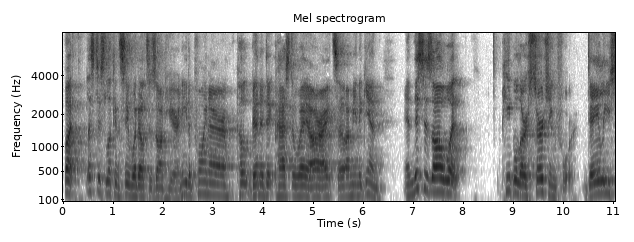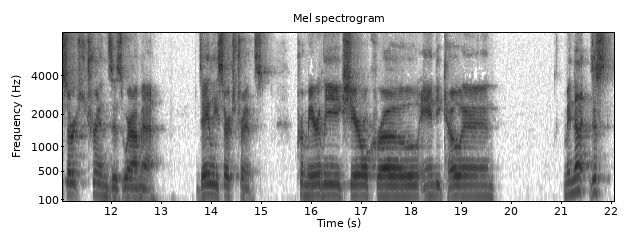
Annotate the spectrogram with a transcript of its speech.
But let's just look and see what else is on here. Anita Pointer, Pope Benedict passed away. All right. So, I mean, again, and this is all what people are searching for. Daily search trends is where I'm at. Daily search trends. Premier League, Sheryl Crow, Andy Cohen. I mean, not just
